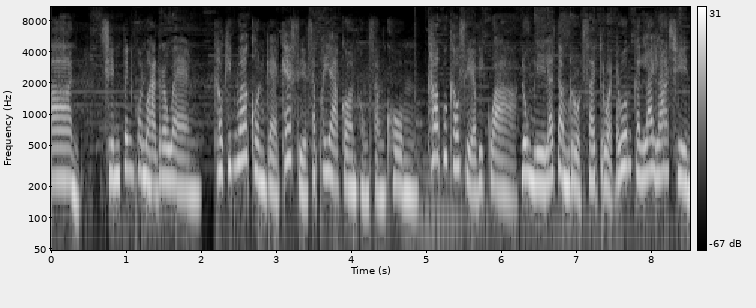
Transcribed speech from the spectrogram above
บ้าน ชินเป็นคนหวาดระแวง เขาคิดว่าคนแก่แค่เสียทรัพยากรของสังคมฆ่าพวกเขาเสียดีกว่า ลุงลีและตำรวจสายตรวจร่วมกันไล่ล่าชิน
